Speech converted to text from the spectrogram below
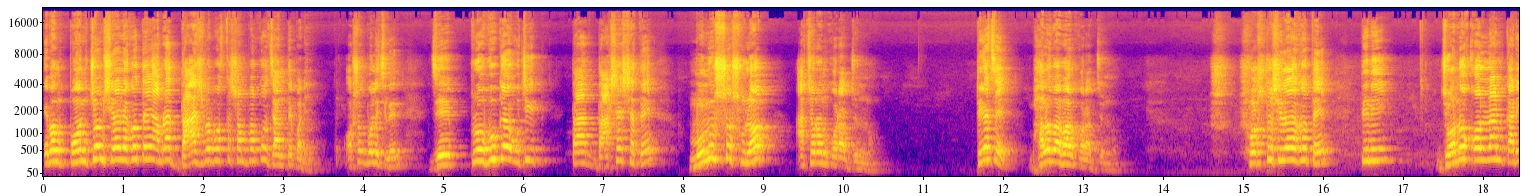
এবং পঞ্চম শিলালেখতে আমরা দাস ব্যবস্থা সম্পর্কেও জানতে পারি। অশোক বলেছিলেন যে, প্রভুকে উচিত তার দাসের সাথে মনুষ্য সুলভ আচরণ করার জন্য। ঠিক আছে? ভালো ব্যবহার করার জন্য। ষষ্ঠ শিলালেখতে তিনি জনকল্যাণকারী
